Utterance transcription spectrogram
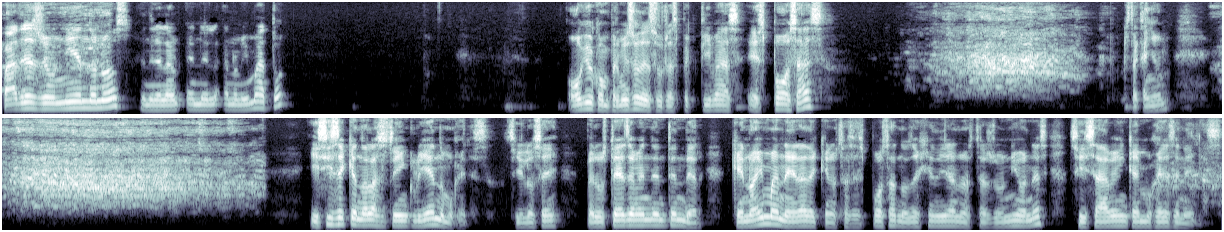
Padres reuniéndonos en el, en el anonimato obvio con permiso de sus respectivas esposas, cañón. Y sí sé que no las estoy incluyendo, mujeres, sí lo sé, pero ustedes deben de entender que no hay manera de que nuestras esposas nos dejen ir a nuestras reuniones si saben que hay mujeres en ellas.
